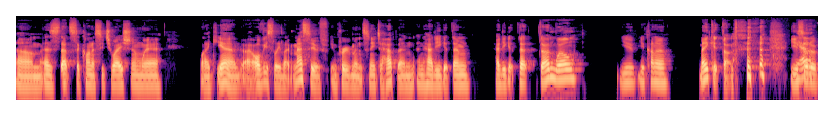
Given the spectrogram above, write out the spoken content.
um as that's the kind of situation where like yeah obviously like massive improvements need to happen and how do you get them how do you get that done well you you kind of make it done you sort of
